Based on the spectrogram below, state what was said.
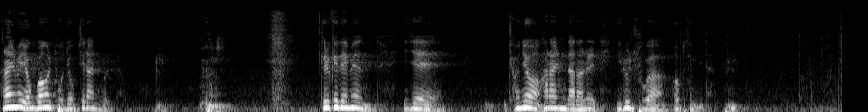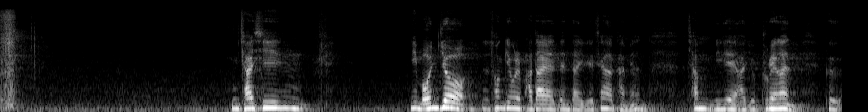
하나님의 영광을 도적질하는 거죠. 그렇게 되면 이제 전혀 하나님 나라를 이룰 수가 없습니다. 자신이 먼저 성경을 받아야 된다 이렇게 생각하면 참 이게 아주 불행한 그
